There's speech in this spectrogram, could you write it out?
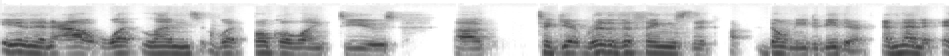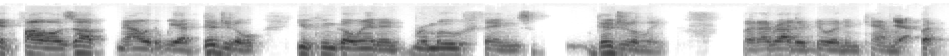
in and out. What lens, what focal length to use uh, to get rid of the things that don't need to be there, and then it follows up. Now that we have digital, you can go in and remove things digitally but I'd rather do it in camera. Yeah. But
